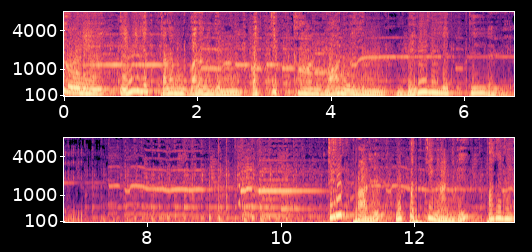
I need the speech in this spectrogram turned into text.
திரு ஒளி இணையதளம் வழங்கும் வத்திக்கான் வானொலியின் விவிலிய தேடல். திருப்பாடல் முப்பத்தி நான்கு பகுதி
